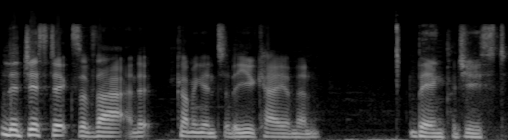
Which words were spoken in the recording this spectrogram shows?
logistics of that and it coming into the UK and then being produced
